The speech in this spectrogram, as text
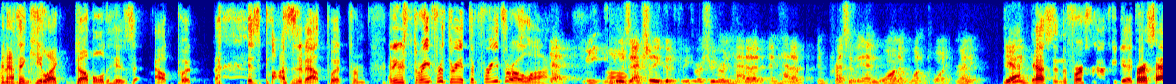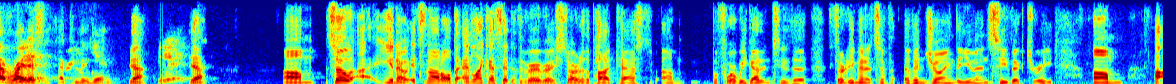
and I think he like doubled his output, his positive output from, and he was three for three at the free throw line. Yeah, he, he um, was actually a good free throw shooter and had a and had an impressive and one at one point, right? Yeah. Yes, in the first half he did. First half, right yeah. as he checked into the game. Yeah. Yeah. Yeah. Um, so uh, you know, it's not all bad. And like I said at the very, very start of the podcast, um, before we got into the 30 minutes of, of enjoying the UNC victory, um, I,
